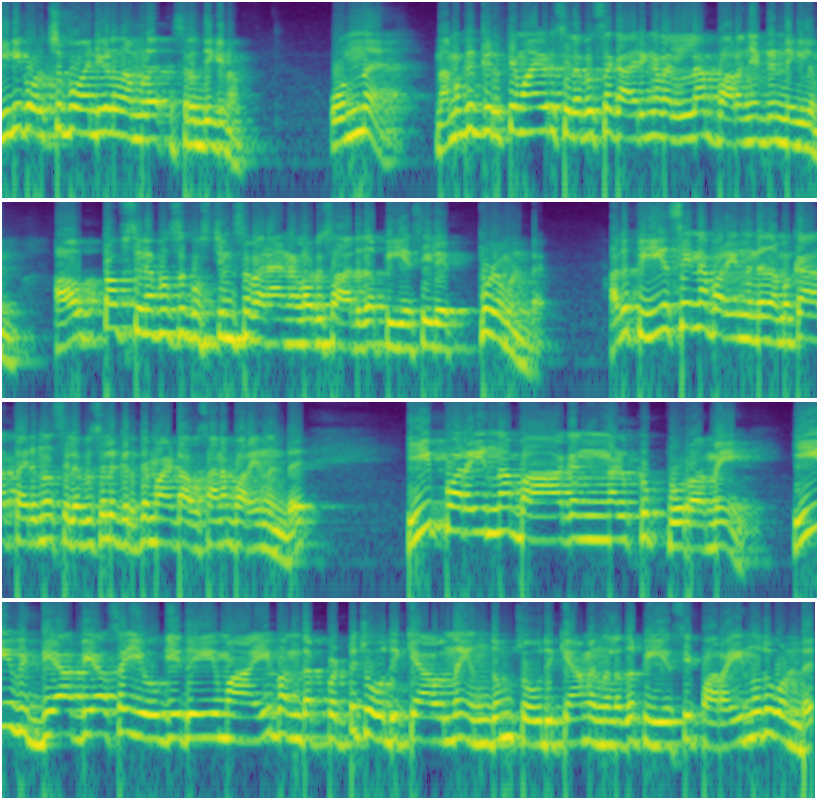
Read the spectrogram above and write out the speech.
ഇനി കുറച്ച് പോയിന്റുകൾ നമ്മൾ ശ്രദ്ധിക്കണം. ഒന്ന് നമുക്ക് കൃത്യമായ ഒരു സിലബസ് കാര്യങ്ങളെല്ലാം പറഞ്ഞിട്ടുണ്ടെങ്കിലും ഔട്ട് ഓഫ് സിലബസ് ക്വസ്റ്റ്യൻസ് വരാനുള്ള ഒരു സാധ്യത പി എസ് സിയിൽ എപ്പോഴും ഉണ്ട്. അത് പി എസ് സി തന്നെ പറയുന്നുണ്ട്. നമുക്ക് തരുന്ന സിലബസിൽ കൃത്യമായിട്ട് അവസാനം പറയുന്നുണ്ട്. ഈ പറയുന്ന ഭാഗങ്ങൾക്ക് പുറമെ ഈ വിദ്യാഭ്യാസ യോഗ്യതയുമായി ബന്ധപ്പെട്ട് ചോദിക്കാവുന്ന എന്തും ചോദിക്കാം എന്നുള്ളത് പി എസ് സി പറയുന്നത് കൊണ്ട്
